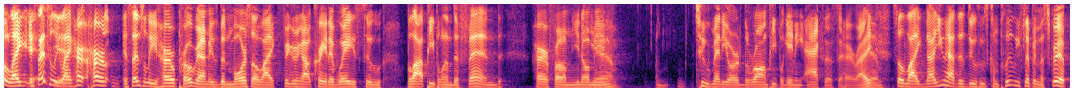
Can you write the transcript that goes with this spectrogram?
no, like essentially, yeah. like her, her, essentially, her programming has been more so like figuring out creative ways to block people and defend her from, you know, what I mean, too many or the wrong people gaining access to her, right? Yeah. So like now you have this dude who's completely flipping the script,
